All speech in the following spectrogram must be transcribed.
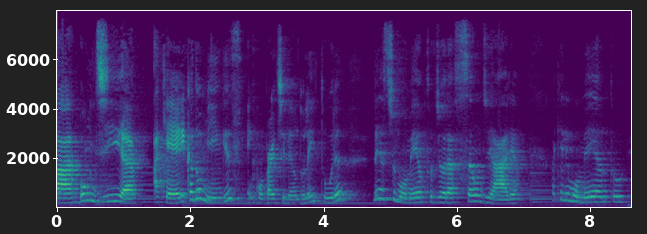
Olá, bom dia! Aqui é Erika Domingues em Compartilhando Leitura, neste momento de oração diária, aquele momento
